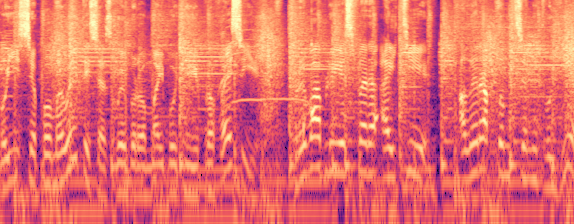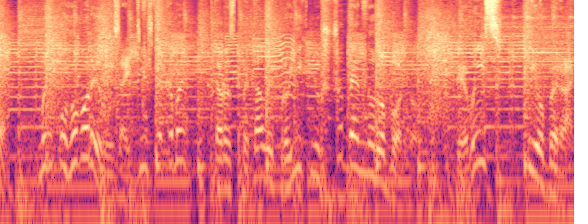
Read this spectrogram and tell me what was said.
Боїшся помилитися з вибором майбутньої професії? Приваблює сфера IT, але раптом це не твоє. Ми поговорили з айтішниками та розпитали про їхню щоденну роботу. Дивись і обирай.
